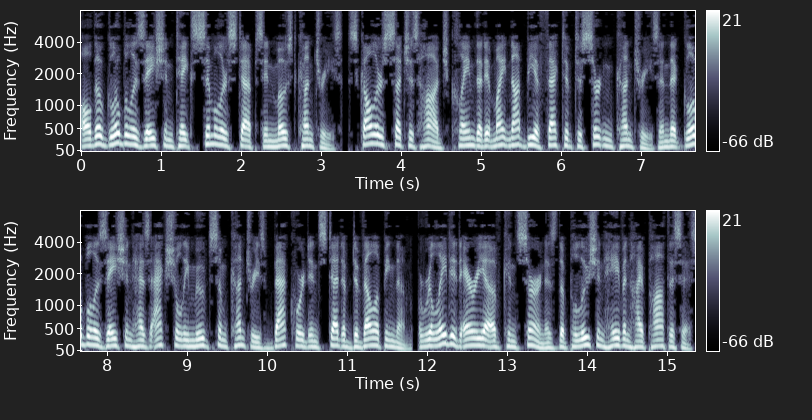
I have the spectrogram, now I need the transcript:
Although globalization takes similar steps in most countries, scholars such as Hodge claim that it might not be effective to certain countries and that globalization has actually moved some countries backward instead of developing them. A related area of concern is the pollution haven hypothesis,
